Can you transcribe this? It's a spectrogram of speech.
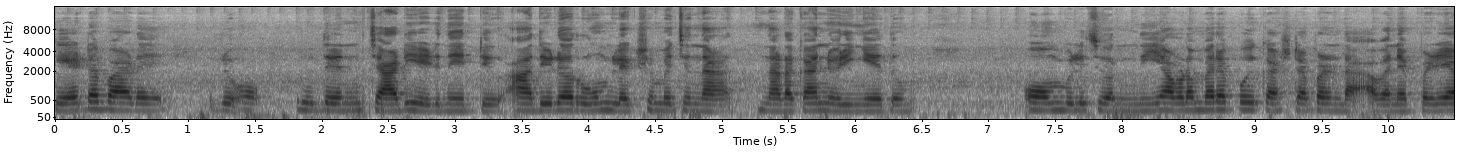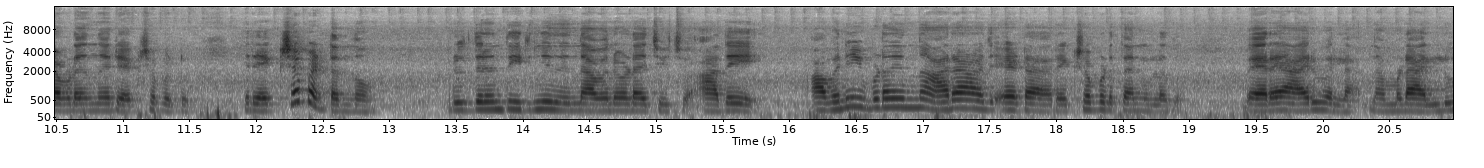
കേട്ടപാടെ രുദ്രൻ ചാടി എഴുന്നേറ്റ് ആദിയുടെ റൂം ലക്ഷ്യം വെച്ച് നടക്കാൻ ഒരുങ്ങിയതും ഓം വിളിച്ചു പറഞ്ഞു "നീ അവിടം വരെ പോയി കഷ്ടപ്പെടണ്ട. അവിടെ നിന്ന് രക്ഷപ്പെട്ടു. " "രക്ഷപ്പെട്ടെന്നോ? " രുദ്രൻ തിരിഞ്ഞു നിന്ന് അവനോട് ചോദിച്ചു. അതെ അവനെ ഇവിടെ നിന്ന് ആരാ ഏട്ടാ രക്ഷപ്പെടുത്താനുള്ളത്? വേറെ ആരുമല്ല നമ്മുടെ അല്ലു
